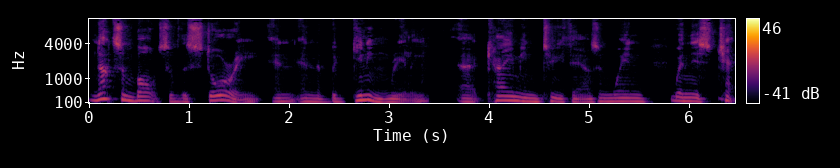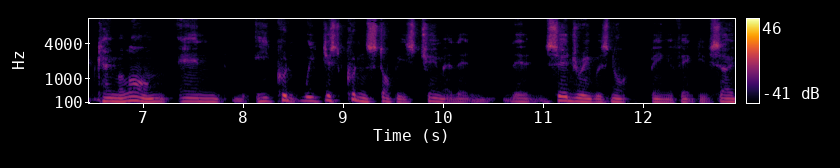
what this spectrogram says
nuts and bolts of the story and and the beginning really uh, came in 2000 when when this chap came along and he couldn't we just couldn't stop his tumor the, the surgery was not being effective. So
